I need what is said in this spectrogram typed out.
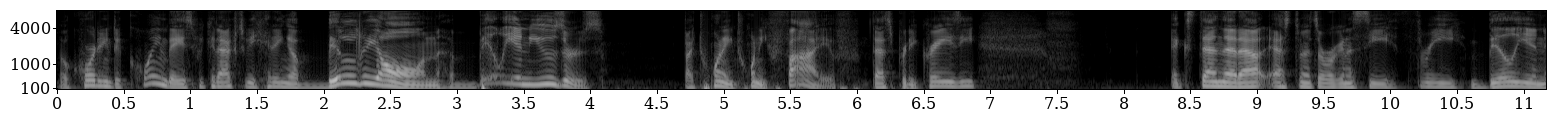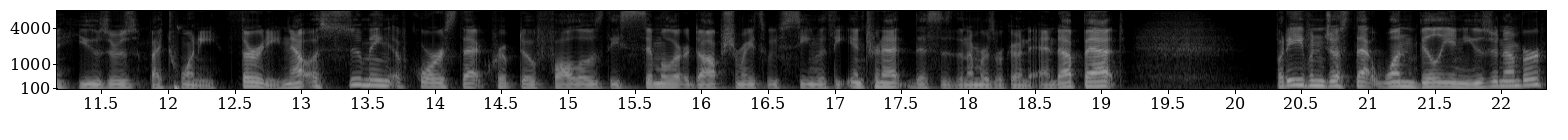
According to Coinbase, we could actually be hitting a billion, a billion users by 2025. That's pretty crazy extend that out, estimates are we're going to see 3 billion users by 2030. Now, assuming, of course, that crypto follows the similar adoption rates we've seen with the internet, this is the numbers we're going to end up at. But even just that 1 billion user number,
